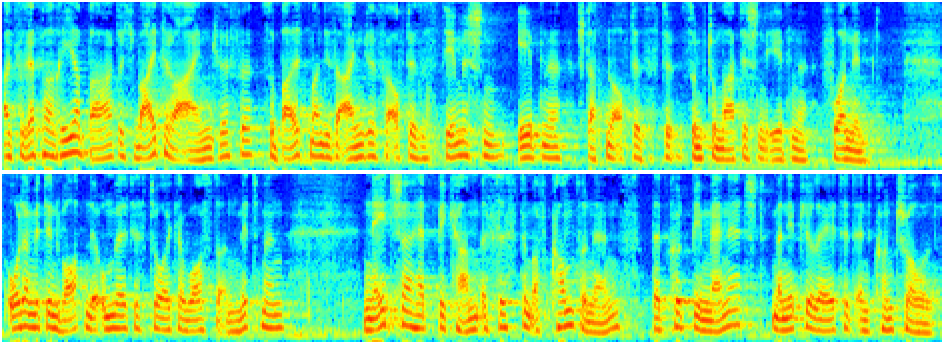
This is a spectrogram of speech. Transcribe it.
als reparierbar durch weitere Eingriffe, sobald man diese Eingriffe auf der systemischen Ebene statt nur auf der symptomatischen Ebene vornimmt. Oder mit den Worten der Umwelthistoriker Worster und Mittman, Nature had become a system of components that could be managed, manipulated and controlled.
